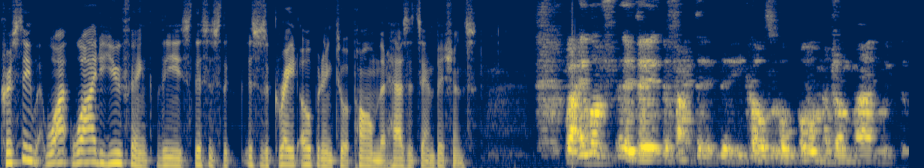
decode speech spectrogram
Christie, why why do you think these this is the this is a great opening to a poem that has its ambitions? Well, I love uh, the the fact that, that he calls the whole poem a drunk man with the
